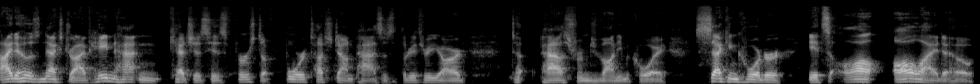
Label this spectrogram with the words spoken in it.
Idaho's next drive, Hayden Hatten catches his first of four touchdown passes, a 33 yard t- pass from Gevani McCoy. Second quarter, it's all all Idaho.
